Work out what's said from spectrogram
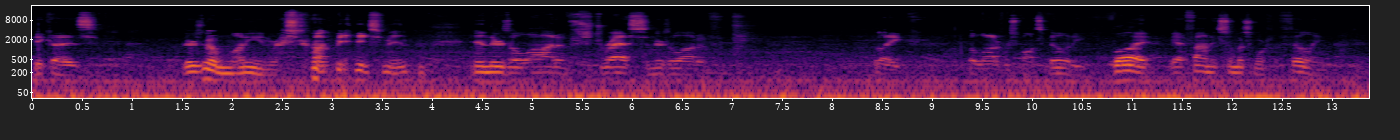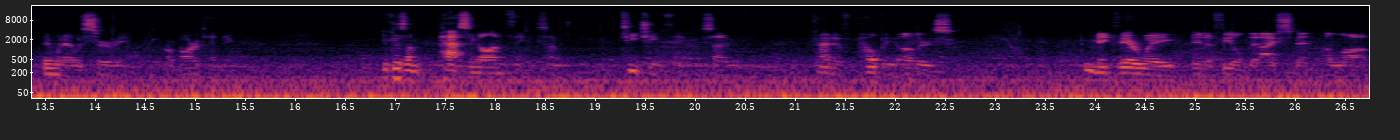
Because there's no money in restaurant management, and there's a lot of stress, and there's a lot of like a lot of responsibility. But yeah, I found it so much more fulfilling than when I was serving or bartending because I'm passing on things, I'm teaching things, I'm kind of helping others make their way in a field that I've spent a lot,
